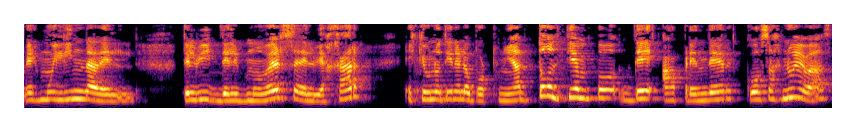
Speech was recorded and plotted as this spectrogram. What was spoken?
es muy linda del, del, moverse, del viajar, es que uno tiene la oportunidad todo el tiempo de aprender cosas nuevas,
